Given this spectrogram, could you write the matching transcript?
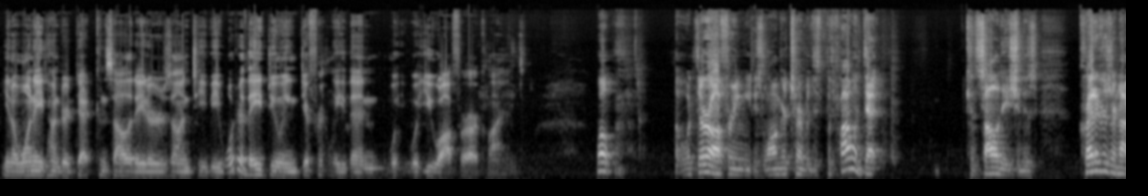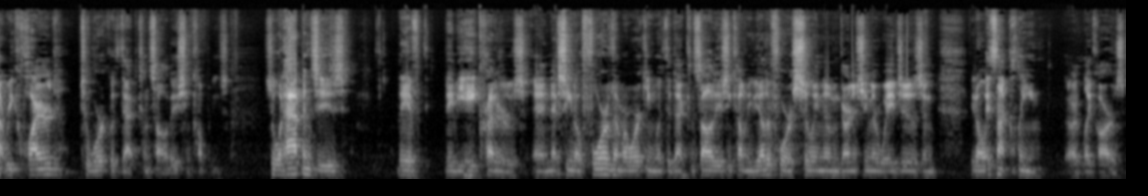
you know, 1 800 debt consolidators on TV. What are they doing differently than what, what you offer our clients? Well, what they're offering is longer term, but the problem with debt consolidation is creditors are not required to work with debt consolidation companies. So what happens is they have maybe eight creditors, and next thing you know, four of them are working with the debt consolidation company. The other four are suing them and garnishing their wages, and you know it's not clean uh, like ours.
